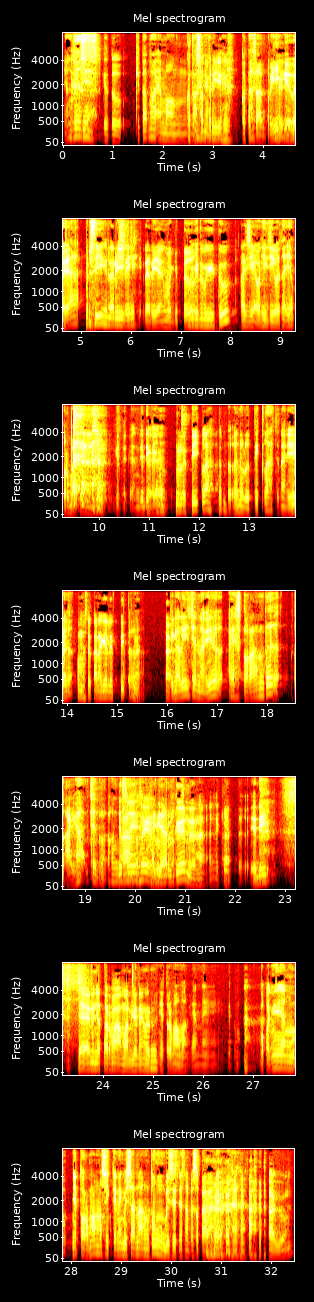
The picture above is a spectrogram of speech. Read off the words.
yang guys gitu. Kita mah emang Kota santri. kota santri gitu ya. Bersih dari Bersih dari yang begitu. begitu-begitu. Rajio hiji eta ya korban hiji gitu kan. Jadi kan Eh, nuletik lah kan. nulutik lah cenah ieu. Pemasukan lagi letik. Nah. Tinggal ieu cenah ieu restoran teu teu aya cenah. Geus Ah, we terus we hajar. Nah, gitu. Jadi Ya ini nyetar mah aman gini yang nyetor mah aman kene gitu. Pokoknya yang nyetor mah masih kene bisa nangtung bisnisnya sampai sekarang ya. Agung.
